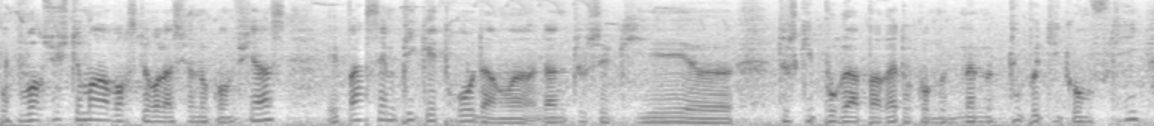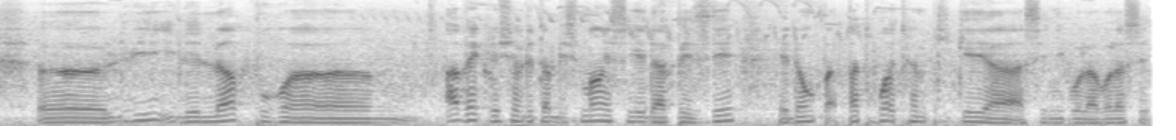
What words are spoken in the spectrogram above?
pour pouvoir justement avoir cette relation de confiance et pas s'impliquer trop dans, dans tout ce qui est, euh, tout ce qui pourrait apparaître comme même tout petit conflit. Euh, lui, il est là pour, euh, avec les chefs d'établissement, essayer d'apaiser et donc pas, pas, trop être impliqué à, à ces niveaux-là. Voilà, c'est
